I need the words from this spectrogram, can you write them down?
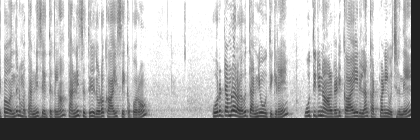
இப்போ வந்து நம்ம தண்ணி சேர்த்துக்கலாம். தண்ணி சேர்த்து இதோட காய் சேர்க்க போகிறோம் ஒரு டம்ளர் அளவு தண்ணி ஊற்றிக்கிறேன் ஊற்றிட்டு நான் ஆல்ரெடி காய்கறிலாம் கட் பண்ணி வச்சுருந்தேன்.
